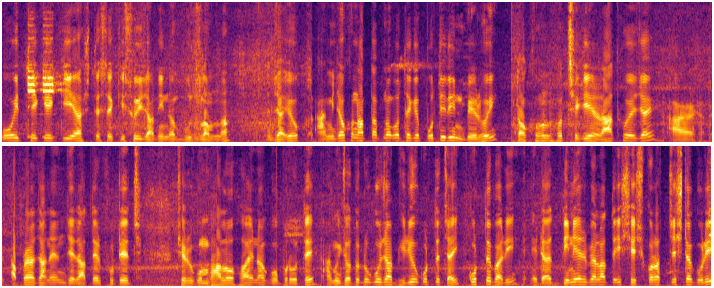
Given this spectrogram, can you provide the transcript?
কই থেকে কি আসতেছে কিছুই জানি না, বুঝলাম না। যাই হোক, আমি যখন আফতাবনগর থেকে প্রতিদিন বের হই, তখন হচ্ছে গিয়ে রাত হয়ে যায়। আর আপনারা জানেন যে রাতের ফুটেজ সেরকম ভালো হয় না গোপরোতে। আমি যতটুকু যা ভিডিও করতে চাই, করতে পারি। এটা দিনের বেলাতেই শেষ করার চেষ্টা করি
